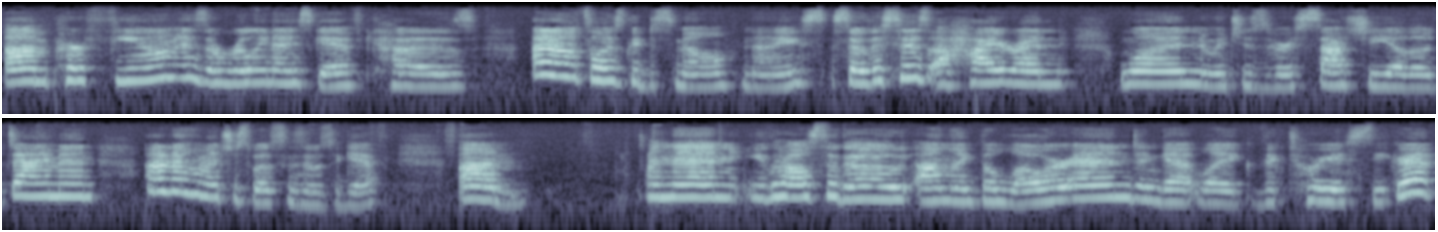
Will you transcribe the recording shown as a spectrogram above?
Um, perfume is a really nice gift because I know it's always good to smell nice. So this is a higher end one, which is Versace Yellow Diamond. I don't know how much this was because it was a gift. Um, and then you could also go on like the lower end and get like Victoria's Secret,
